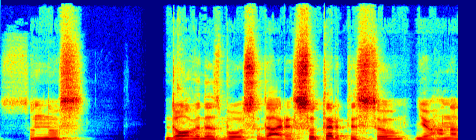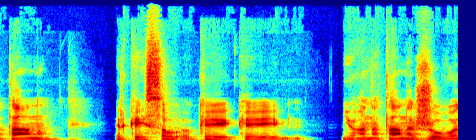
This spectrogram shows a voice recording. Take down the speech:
sunus. Dovydas buvo sudaręs sutartį su Johanatanu ir kai, kai, kai Johanatanas žuvo,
